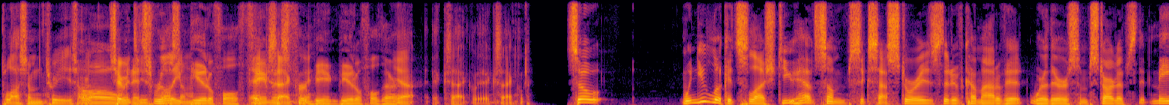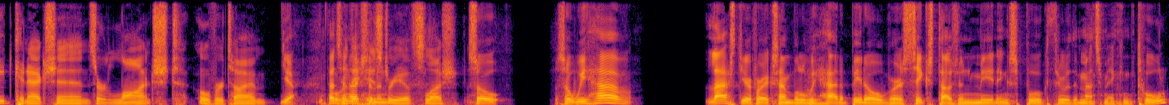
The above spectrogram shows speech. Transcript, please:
blossom trees or oh, cherry and trees it's really blossom. beautiful, famous for being beautiful there. Yeah, exactly, exactly. So, when you look at Slush, do you have some success stories that have come out of it where there are some startups that made connections or launched over time? Yeah, that's over an the excellent. history of Slush. So, so we have last year, for example, we had a bit over six thousand meetings booked through the matchmaking tool.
